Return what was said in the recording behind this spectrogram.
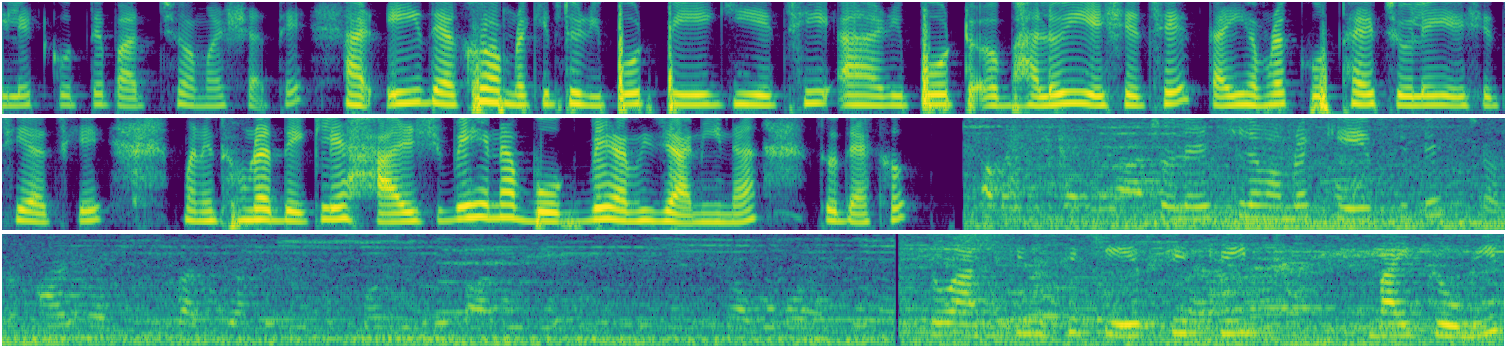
রিলেট করতে পারছ আমার সাথে। আর এই দেখো, আমরা কিন্তু রিপোর্ট পেয়ে গিয়েছি আর রিপোর্ট ভালোই এসেছে, তাই আমরা কোথায় চলে এসেছি আজকে? মানে তোমরা দেখলে হাসবে না বকবে আমি জানি না। তো দেখো। চলে এসেছিলাম আমরা কেএফসিতে চলো। তো আজকে হচ্ছে কেএফসি ট্রিট। বাই প্রবীর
